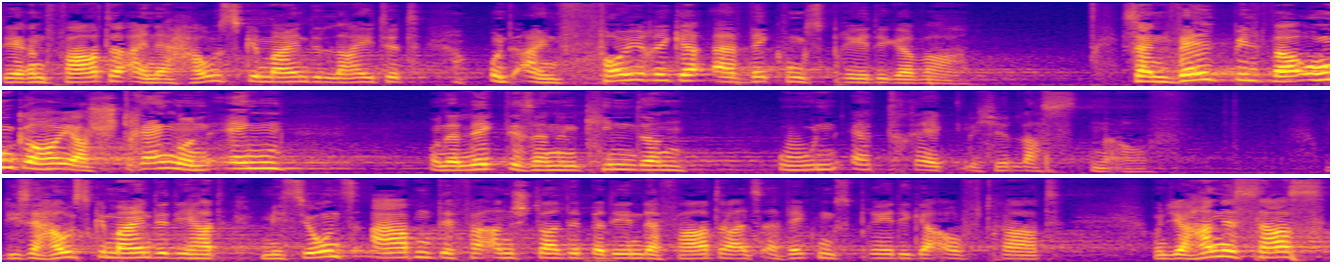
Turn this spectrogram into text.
deren Vater eine Hausgemeinde leitet und ein feuriger Erweckungsprediger war. Sein Weltbild war ungeheuer streng und eng und er legte seinen Kindern unerträgliche Lasten auf. Und diese Hausgemeinde, die hat Missionsabende veranstaltet, bei denen der Vater als Erweckungsprediger auftrat. Und Johannes saß,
